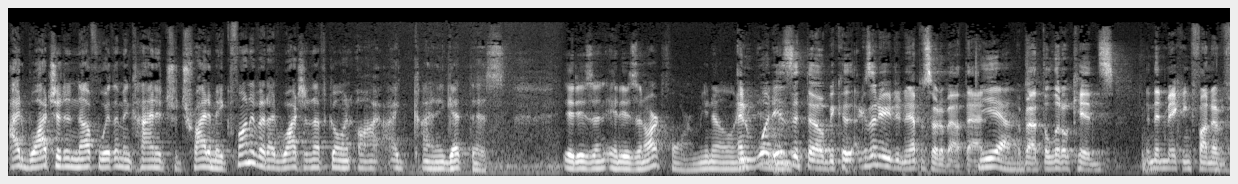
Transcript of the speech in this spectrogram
I'd watch it enough with him and kind of to try to make fun of it. I'd watch it enough, going, oh, I, I kind of get this. It is an it is an art form, you know. And what is it though? Because because I know you did an episode about that. Yeah. About the little kids and then making fun of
